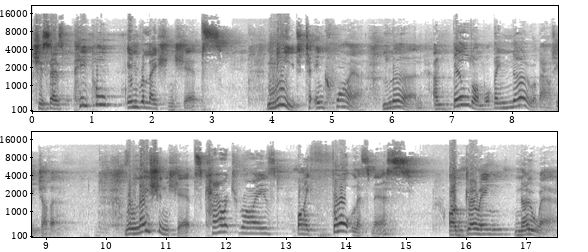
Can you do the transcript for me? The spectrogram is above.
She says, People in relationships need to inquire, learn, and build on what they know about each other. Relationships characterized by thoughtlessness are going nowhere.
